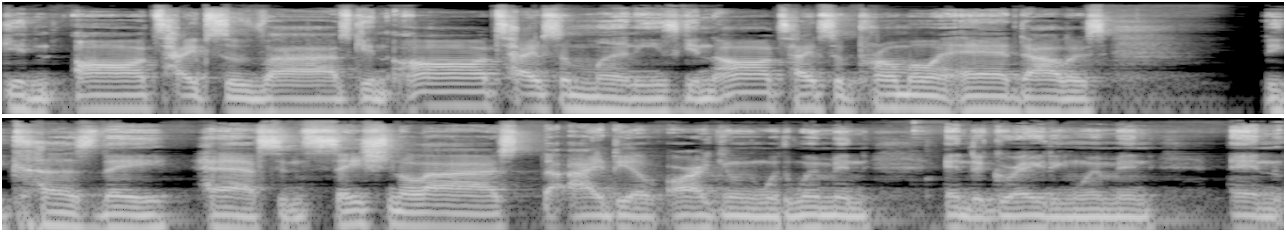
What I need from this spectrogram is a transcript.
getting all types of vibes, getting all types of monies, getting all types of promo and ad dollars because they have sensationalized the idea of arguing with women and degrading women and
